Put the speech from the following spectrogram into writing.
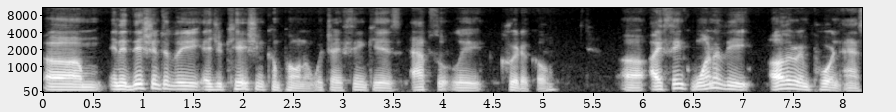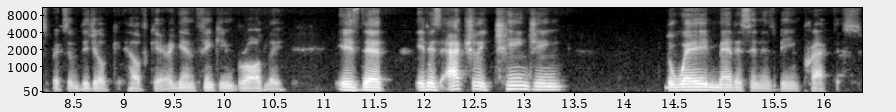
um, in addition to the education component, which I think is absolutely critical, uh, I think one of the other important aspects of digital healthcare, again, thinking broadly, is that it is actually changing the way medicine is being practiced.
